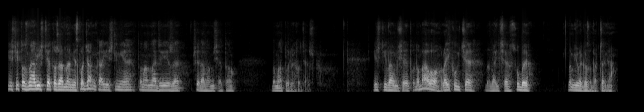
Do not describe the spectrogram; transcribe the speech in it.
Jeśli to znaliście, to żadna niespodzianka. Jeśli nie, to mam nadzieję, że przyda Wam się to do matury chociażby. Jeśli Wam się podobało, lajkujcie, dawajcie suby. Do miłego zobaczenia.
